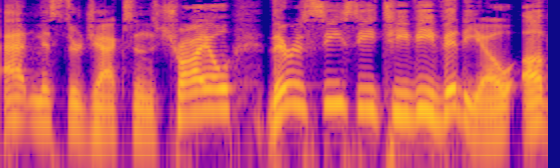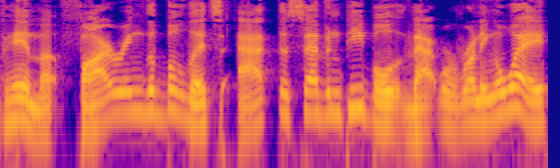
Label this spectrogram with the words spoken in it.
at Mr. Jackson's trial, there is CCTV video of him firing the bullets at the seven people that were running away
